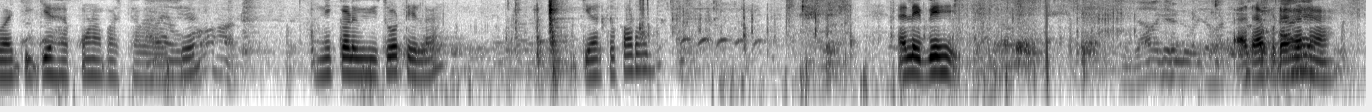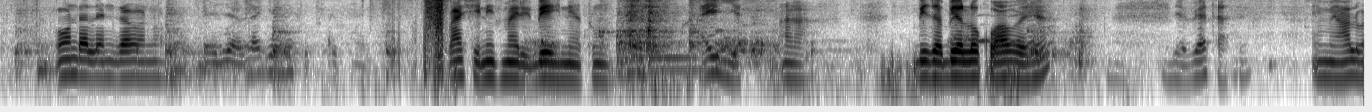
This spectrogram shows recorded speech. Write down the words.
વાગી ગયા છે પોણા પાંચ થવા છે. નીકળવી ચોટેલા. ક્યારે તો પાડો. એટલે બે. આજે આપણે હે ને હોન્ડા લઈને જવાનું. પાછી નીચ મારી બે ને તું. આવી ગયા. હા. બીજા બે લોકો આવે છે બેઠા છે. એમ હાલવા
